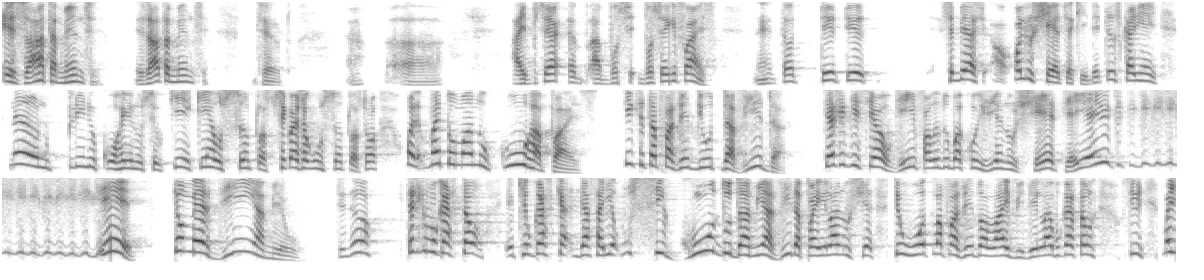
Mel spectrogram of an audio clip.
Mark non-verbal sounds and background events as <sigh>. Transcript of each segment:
Exatamente, exatamente, certo. Uh, aí você, eh, ah, você, você que faz. Né? Então, ter, ter, você vê assim, olha o chat aqui, tem os carinhas aí. Não, no Plínio Correio, não sei o quê. Quem é o santo astral? Você conhece algum santo astral? Olha, vai tomar no cu, rapaz. O que, que você está fazendo de útil da vida? Você acha que se é alguém falando uma coisinha no chat, aí. aí... Tem merdinha, meu. Entendeu? Você que eu vou gastar. Que eu gastaria um segundo da minha vida para ir lá no chat? Tem o outro lá fazendo a live dele lá, eu vou gastar um. Mas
